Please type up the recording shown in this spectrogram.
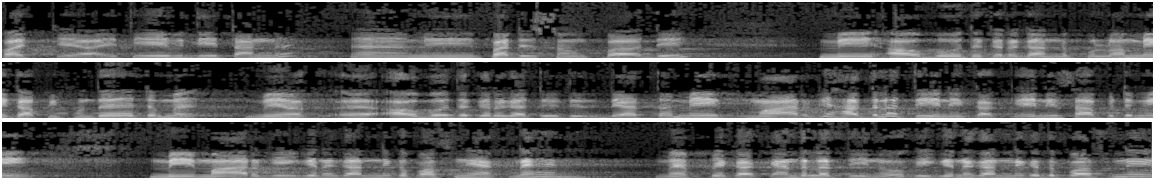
පච්චය අයිති ඒ විදිට අන්න මේ පටිසම්පාදී මේ අවබෝධ කරගන්න පුළුවන්. මේ අපි හොඳටම මේ අවබෝධ කරගත යුතු දෙයක්ත්ත මේ මාර්ග හදල තියෙන එකක්. එනි අපිට මේ මේ මාර්ග ඉගෙන ගන්න එක පස්්නයක් නැහැන් මැප් එකක් ඇඳලතිී නෝක ඉගෙන ගන්න එකද පස්නේ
